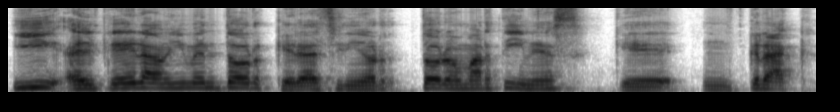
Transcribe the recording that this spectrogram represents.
Y el que era mi mentor, que era el señor Toro Martínez, que un crack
